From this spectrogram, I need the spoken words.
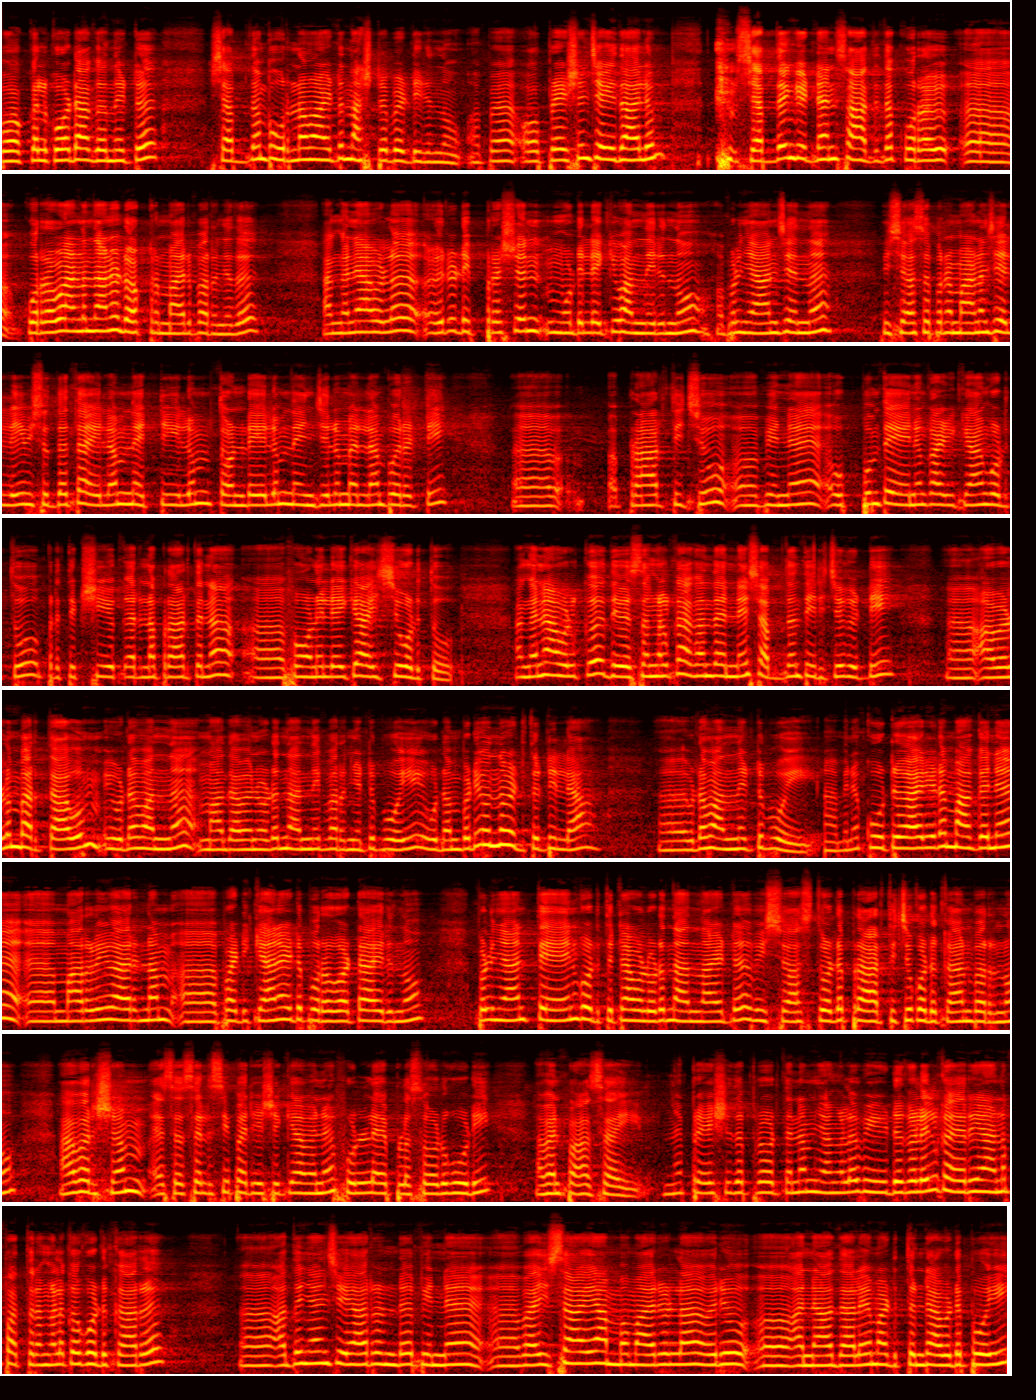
വോക്കൽ കോഡ് അകന്നിട്ട് ശബ്ദം പൂർണമായിട്ട് നഷ്ടപ്പെട്ടിരുന്നു. അപ്പോൾ ഓപ്പറേഷൻ ചെയ്താലും ശബ്ദം കിട്ടാൻ സാധ്യത കുറവ് കുറവാണെന്നാണ് ഡോക്ടർമാർ പറഞ്ഞത്. അങ്ങനെ അവൾ ഒരു ഡിപ്രഷൻ മൂഡിലേക്ക് വന്നിരുന്നു. അപ്പോൾ ഞാൻ ചെന്ന് വിശ്വാസപ്രമാണം ചൊല്ലി വിശുദ്ധ തൈലം നെറ്റിയിലും തൊണ്ടയിലും നെഞ്ചിലും എല്ലാം പുരട്ടി പ്രാർത്ഥിച്ചു. പിന്നെ ഉപ്പും തേനും കഴിക്കാൻ കൊടുത്തു. പ്രത്യക്ഷീകരണ പ്രാർത്ഥന ഫോണിലേക്ക് അയച്ചു കൊടുത്തു. അങ്ങനെ അവൾക്ക് ദിവസങ്ങൾക്കകം തന്നെ ശബ്ദം തിരിച്ചു കിട്ടി. അവളും ഭർത്താവും ഇവിടെ വന്ന് മാതാവിനോട് നന്ദി പറഞ്ഞിട്ട് പോയി. ഉടമ്പടി ഒന്നും എടുത്തിട്ടില്ല. ഇവിടെ വന്നിട്ട് പോയി. പിന്നെ കൂട്ടുകാരിയുടെ മകന് മറവി കാരണം പഠിക്കാനായിട്ട് പുറകോട്ടായിരുന്നു. അപ്പോൾ ഞാൻ തേൻ കൊടുത്തിട്ട് അവളോട് നന്നായിട്ട് വിശ്വാസത്തോടെ പ്രാർത്ഥിച്ചു കൊടുക്കാൻ പറഞ്ഞു. ആ വർഷം എസ് എസ് എൽ സി പരീക്ഷയ്ക്ക് അവന് ഫുൾ എ പ്ലസോട് കൂടി അവൻ പാസ്സായി. പിന്നെ പ്രേക്ഷിത പ്രവർത്തനം ഞങ്ങൾ വീടുകളിൽ കയറിയാണ് പത്രങ്ങളൊക്കെ കൊടുക്കാറ്. അത് ഞാൻ ചെയ്യാറുണ്ട്. പിന്നെ വയസ്സായ അമ്മമാരുള്ള ഒരു അനാഥാലയം അടുത്തുണ്ട്. അവിടെ പോയി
